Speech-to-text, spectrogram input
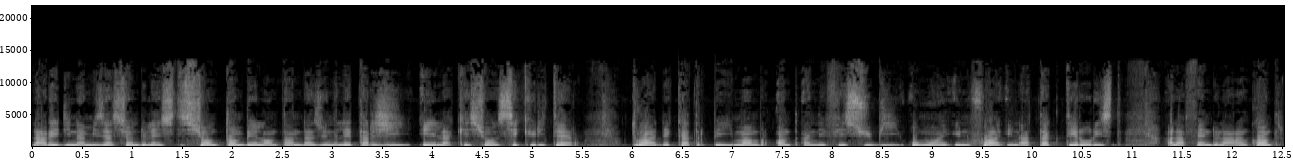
La redynamisation de l'institution tombait longtemps dans une léthargie et la question sécuritaire. Trois des quatre pays membres ont en effet subi au moins une fois une attaque terroriste. À la fin de la rencontre,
